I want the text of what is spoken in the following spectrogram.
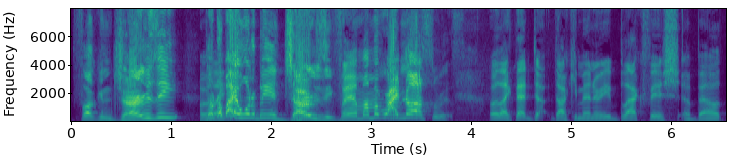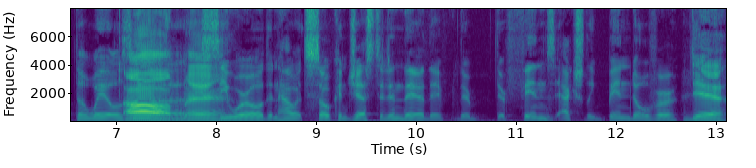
fucking Jersey. Or Don't like- nobody want to be in Jersey, fam. I'm a rhinoceros. Or like that do- documentary Blackfish about the whales Oh, in uh, man. SeaWorld and how it's so congested in there. They their their fins actually bend over. Yeah.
